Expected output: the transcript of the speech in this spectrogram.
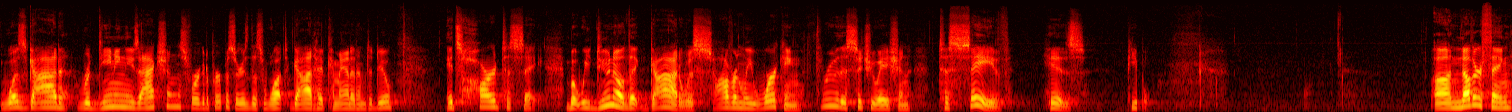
was God redeeming these actions for a good purpose, or is this what God had commanded him to do? It's hard to say. But we do know that God was sovereignly working through this situation to save his people. Another thing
